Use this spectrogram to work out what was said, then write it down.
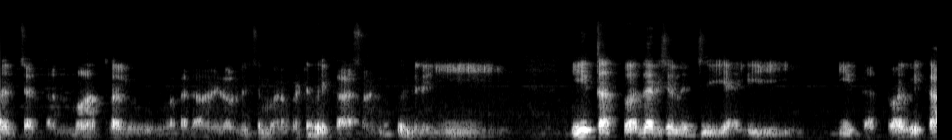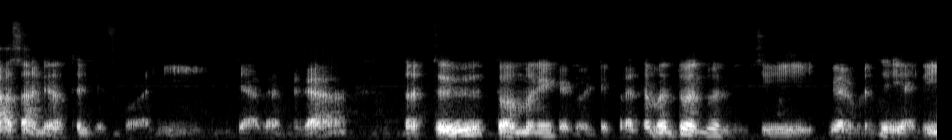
పంచ తన్మాత్రలు ఒకదానిలో నుంచి మరొకటి వికాసాన్ని పొందినయి. ఈ తత్వ దర్శనం చేయాలి ఈ తత్వ వికాసాన్ని అర్థం చేసుకోవాలి. జాగ్రత్తగా తత్వం అనేటటువంటి ప్రథమ ద్వంద్వం నుంచి విరమణ చేయాలి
